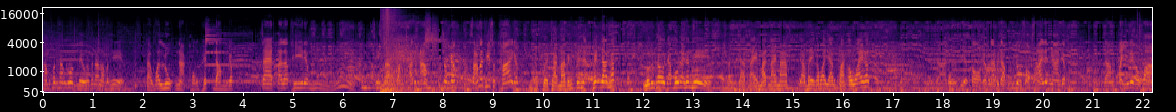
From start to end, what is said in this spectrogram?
ทำค่อนข้างรวดเร็วครับทางด้านรามเทพ แต่ว่าลูกหนักของเพชรดำครับแจกแต่ละทีเนี่ยเสียงดังฟังชัดเอาชมครับสามนาทีสุดท้ายครับเปิดฉากมาเป็นเพชรดำครับลุ้นเข้าจับวงในทันทีนะครับจับในมัดในมาจำให้เขาพยายามขวางเอาไว้ครับ เดี๋ยวจะเดินเบียดต่อครับทางด้านเพชรดำอุ้ยโดนศอกซ้ายเล่นงานครับดำตีด้วยเขาขวา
